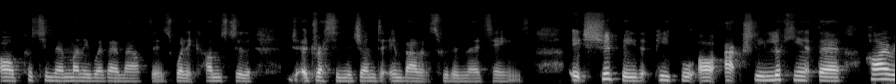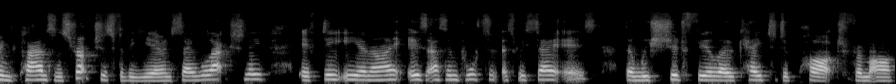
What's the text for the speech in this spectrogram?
are putting their money where their mouth is when it comes to addressing the gender imbalance within their teams. It should be that people are actually looking at their hiring plans and structures for the year and saying, well, actually, if DE and I is as important as we say it is, then we should feel okay to depart from our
